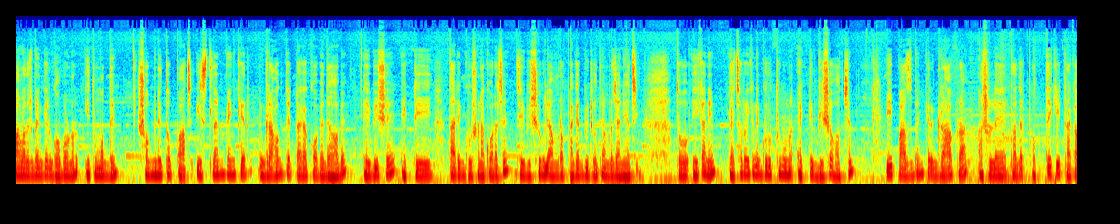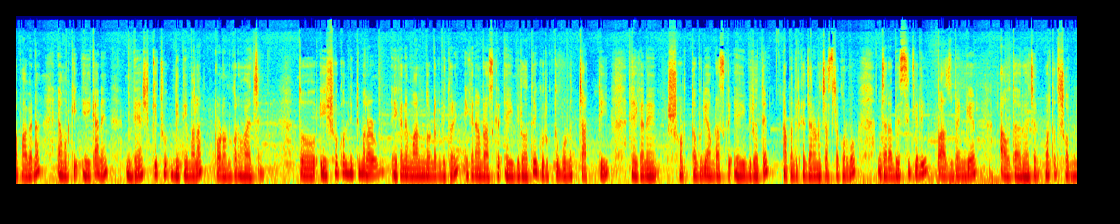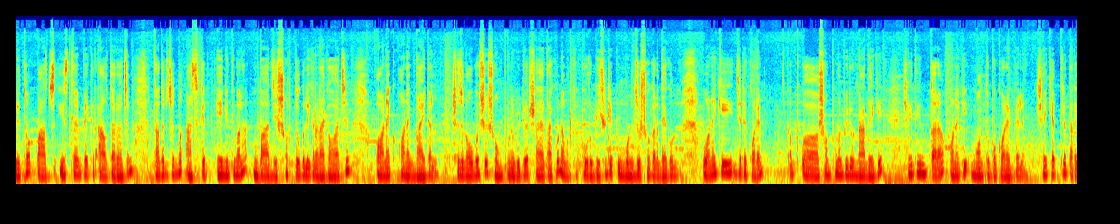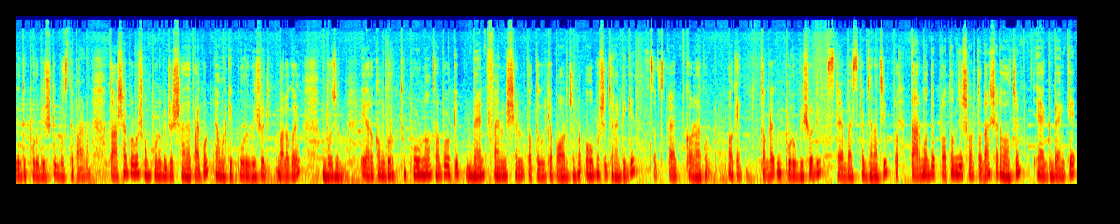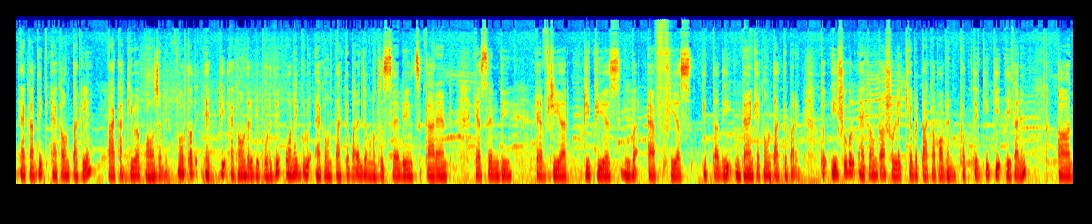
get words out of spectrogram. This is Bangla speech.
বাংলাদেশ ব্যাংকের গভর্নর ইতিমধ্যে সম্মিলিত পাঁচ ইসলাম ব্যাংকের গ্রাহকদের টাকা কবে দেওয়া হবে এই বিষয়ে একটি তারিখ ঘোষণা করেছে, যে বিষয়গুলি আমরা আগের ভিডিওতে আমরা জানিয়েছি। তো এখানে, এছাড়াও এখানে গুরুত্বপূর্ণ একটি বিষয় হচ্ছে, এই পাঁচ ব্যাংকের গ্রাহকরা আসলে তাদের প্রত্যেকেই টাকা পাবে না, এমনকি এইখানে বেশ কিছু নীতিমালা প্রণয়ন করা হয়েছে। তো এই সকল নীতিমালার এখানে মানদণ্ডের ভিতরে এখানে আমরা আজকের এই বিরতে গুরুত্বপূর্ণ চারটি এখানে শর্তাবলী আমরা আজকে এই বিরতে আপনাদেরকে জানানোর চেষ্টা করব। যারা বেসিক্যালি পাঁচ ব্যাংকের আওতায় রয়েছেন, অর্থাৎ সম্মিলিত পাঁচ ইসলাম ব্যাংকের আওতায় রয়েছেন, তাদের জন্য আজকের এই নীতিমালা বা যে শর্তগুলি এখানে রাখা হয়েছে অনেক অনেক ভাইটাল সেজন্য অবশ্যই সম্পূর্ণ ভিডিওর সাথে থাকুন, এমনকি পুরো বিষয়টি একটু মনোযোগ সহকারে দেখুন। অনেকেই যেটা করে সম্পূর্ণ ভিডিও না দেখে সেক্ষেত্রে কিন্তু তারা অনেকেই মন্তব্য করে ফেলে। সেই ক্ষেত্রে তারা কিন্তু পুরো বিষয়টি বুঝতে পারে না। তো আশা করব সম্পূর্ণ ভিডিওর সাথে থাকুন, এমনকি পুরো বিষয়টি ভালো করে বুঝুন। এরকম গুরুত্বপূর্ণ সাপোর্টিভ ব্যাংক ফাইন্যান্সিয়াল তথ্যগুলিকে পাওয়ার জন্য অবশ্যই চ্যানেলটিকে সাবস্ক্রাইব করে রাখুন। ওকে তো আমরা এখন পুরো বিষয়টি স্টেপ বাই স্টেপ জানাচ্ছি। তার মধ্যে প্রথম যে শর্তটা, সেটা হচ্ছে এক ব্যাংকে একাধিক অ্যাকাউন্ট থাকলে টাকা কীভাবে পাওয়া যাবে? অর্থাৎ একটি অ্যাকাউন্টের বিপরীতে অনেকগুলো অ্যাকাউন্ট থাকতে পারে, যেমন হচ্ছে savings, current S N SND FDR TPS কিংবা এফপিএস ইত্যাদি ব্যাংক অ্যাকাউন্ট থাকতে পারে। তো এই সকল অ্যাকাউন্ট আসলে কীভাবে টাকা পাবেন? প্রত্যেকেই কি এখানে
